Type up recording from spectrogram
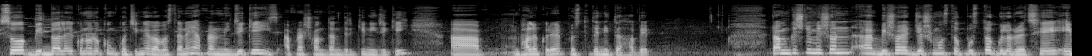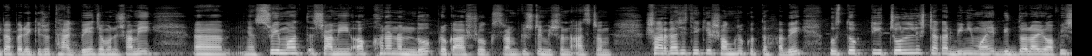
সো, বিদ্যালয়ে কোনো রকম কোচিংয়ের ব্যবস্থা নেই। আপনার নিজেকেই, আপনার সন্তানদেরকে নিজেকেই ভালো করে প্রস্তুতি নিতে হবে। রামকৃষ্ণ মিশন বিষয়ক যে সমস্ত পুস্তকগুলো রয়েছে, এই ব্যাপারে কিছু থাকবে। যেমন স্বামী শ্রীমৎ স্বামী অক্ষরানন্দ প্রকাশক রামকৃষ্ণ মিশন আশ্রম সারগাছি থেকে সংগ্রহ করতে হবে। পুস্তকটি চল্লিশ টাকার বিনিময়ে বিদ্যালয় অফিস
